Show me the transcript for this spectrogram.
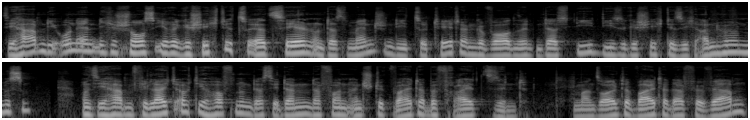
Sie haben die unendliche Chance, ihre Geschichte zu erzählen und dass Menschen, die zu Tätern geworden sind, dass die diese Geschichte sich anhören müssen und sie haben vielleicht auch die Hoffnung, dass sie dann davon ein Stück weiter befreit sind. Man sollte weiter dafür werben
